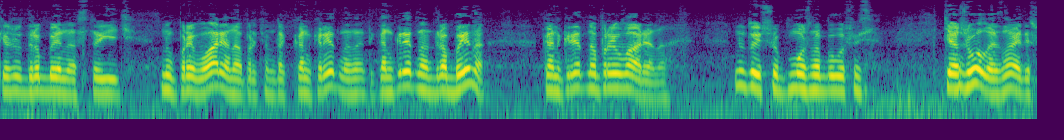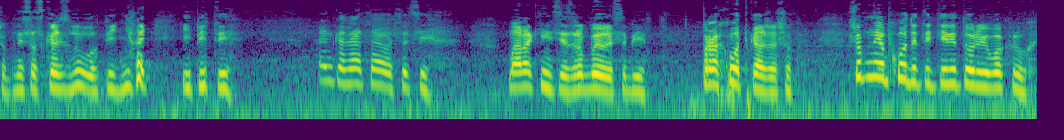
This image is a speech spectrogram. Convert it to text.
кажу, дробина стоїть. Ну, приварена, причому так конкретно, знаєте, конкретно дробина, конкретно приварена. Ну, тобто, щоб можна було щось тяжоле, знаєте, щоб не соскользнуло, підняти і піти. А він каже, це ось ці мароккінці зробили собі проход, каже, щоб, щоб не обходити територію вокруг.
